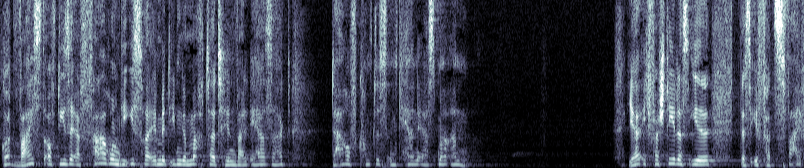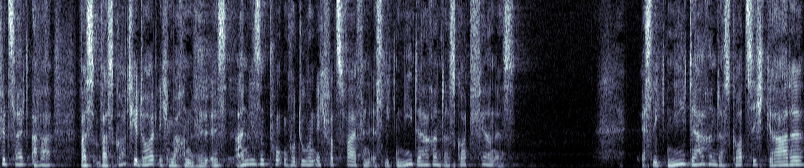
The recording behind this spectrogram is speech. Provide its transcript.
Gott weist auf diese Erfahrung, die Israel mit ihm gemacht hat, hin, weil er sagt, darauf kommt es im Kern erstmal an. Ja, ich verstehe, dass ihr, dass ihr verzweifelt seid, aber was, was Gott hier deutlich machen will, ist, an diesen Punkten, wo du und ich verzweifeln, es liegt nie daran, dass Gott fern ist. Es liegt nie daran, dass Gott sich gerade,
